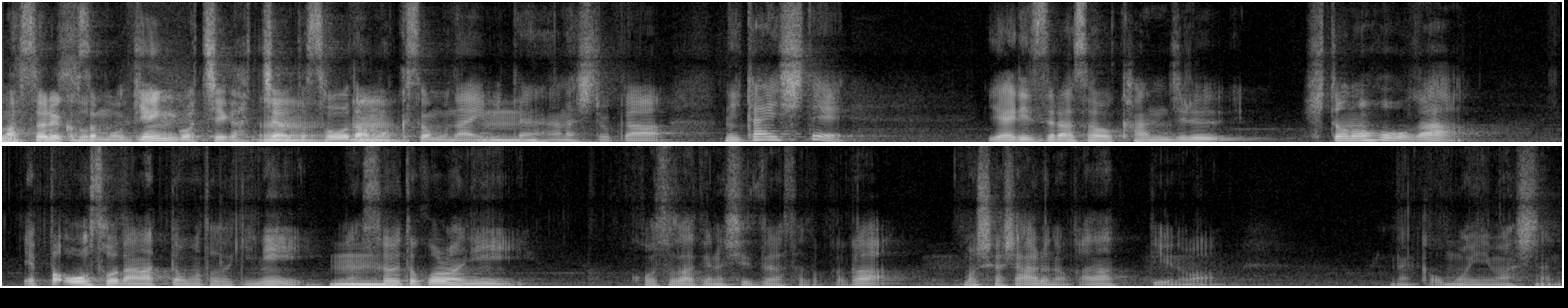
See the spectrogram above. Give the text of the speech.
かそれこそもう言語違っちゃううん。と相談もクソもないみたいな話とかに対してやりづらさを感じる人の方がやっぱ多そうだなって思った時に、うん。そういうところに子育てのしづらさとかがもしかしたらあるのかなっていうのはなんか思いましたね。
